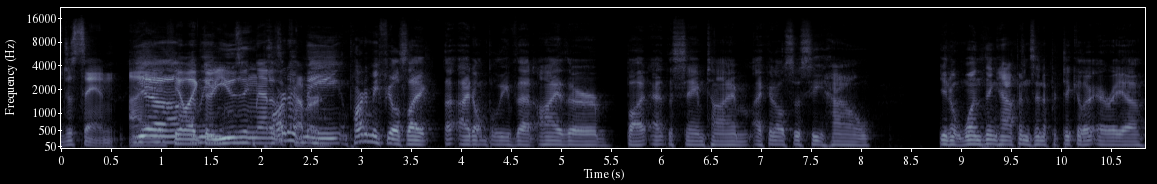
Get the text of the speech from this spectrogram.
Just saying. I feel like they're using that as a part cover. of me. Part of me feels like I I don't believe that either. But at the same time, I could also see how, you know, one thing happens in a particular area,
